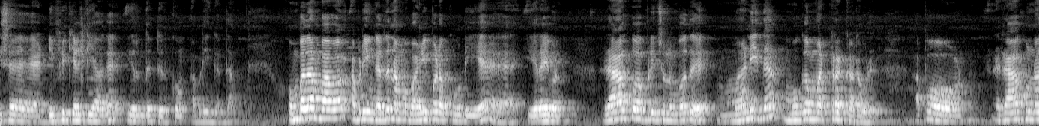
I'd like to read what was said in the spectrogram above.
இஸ் எ டிஃபிகல்ட்டியாக இருந்துகிட்டு இருக்கும் அப்படிங்கிறது தான். ஒன்பதாம் பாவம் அப்படிங்கிறது நம்ம வழிபடக்கூடிய இறைவன். ராகு அப்படின்னு சொல்லும்போது மனித முகமற்ற கடவுள். அப்போது ராகுனா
